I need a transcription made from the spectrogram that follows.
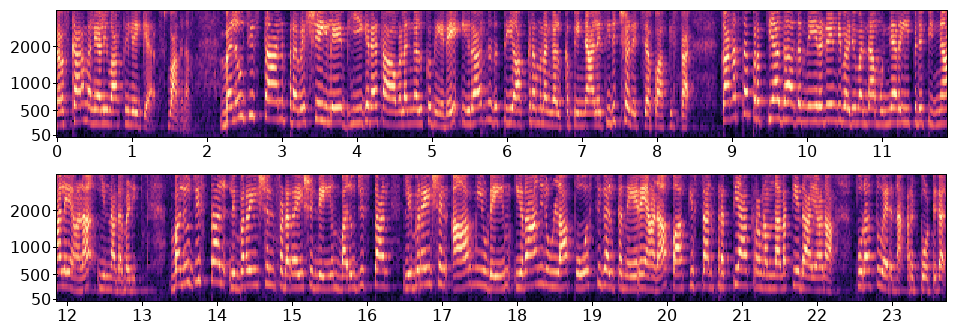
നമസ്കാരം മലയാളി വാർത്തയിലേക്ക് സ്വാഗതം. ബലൂചിസ്ഥാൻ പ്രവിശ്യയിലെ ഭീകര താവളങ്ങൾക്കു നേരെ ഇറാൻ നടത്തിയ ആക്രമണങ്ങൾക്ക് പിന്നാലെ തിരിച്ചടിച്ച പാകിസ്ഥാൻ. കനത്ത പ്രത്യാഘാതം നേരിടേണ്ടി വരുമെന്ന മുന്നറിയിപ്പിന് പിന്നാലെയാണ് ഈ നടപടി. ബലൂചിസ്ഥാൻ ലിബറേഷൻ ഫെഡറേഷന്റെയും ബലൂചിസ്ഥാൻ ലിബറേഷൻ ആർമിയുടെയും ഇറാനിലുള്ള പോസ്റ്റുകൾക്ക് നേരെയാണ് പാകിസ്ഥാൻ പ്രത്യാക്രമണം നടത്തിയതായാണ് പുറത്തുവരുന്ന റിപ്പോർട്ടുകൾ.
